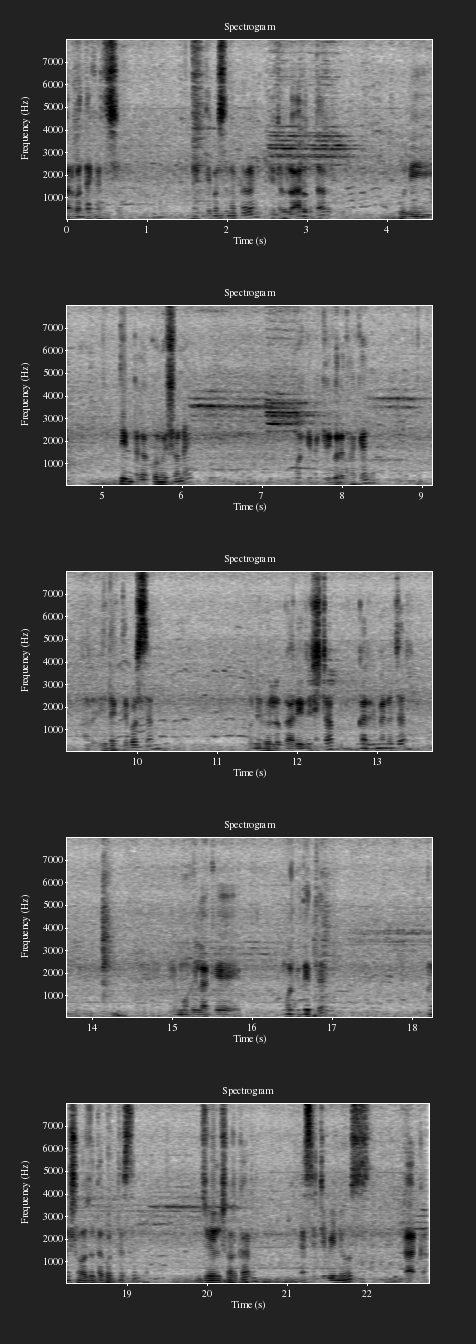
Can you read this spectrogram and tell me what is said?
বারবার দেখাচ্ছে। দেখতে পাচ্ছেন আপনারা, এটা হলো আরতদার উনি তিন টাকা কমিশনে মুরগি বিক্রি করে থাকেন। আর এই দেখতে পাচ্ছেন, উনি হলো গাড়ির স্টাফ, গাড়ির ম্যানেজার। এই মহিলাকে মুরগি দিতে সহযোগিতা করতেছে জুয়েল সরকার এসিটিভি নিউজ ঢাকা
